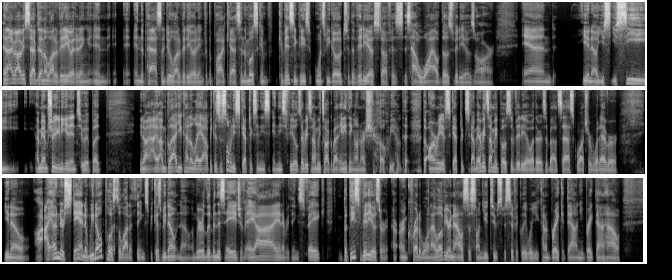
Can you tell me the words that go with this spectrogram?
and I've obviously I've done a lot of video editing in in the past, and I do a lot of video editing for the podcast. And the most con- convincing piece, once we go to the video stuff, is is how wild those videos are. And you know, you you see. I mean, I'm sure you're going to get into it, but you know, I, I'm glad you kind of lay out because there's so many skeptics in these in these fields. Every time we talk about anything on our show, we have the the army of skeptics come. Every time we post a video, whether it's about Sasquatch or whatever, you know, I, I understand, and we don't post a lot of things because we don't know, and we're living this age of AI and everything's fake. But these videos are are incredible, and I love your analysis on YouTube specifically, where you kind of break it down. You break down how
